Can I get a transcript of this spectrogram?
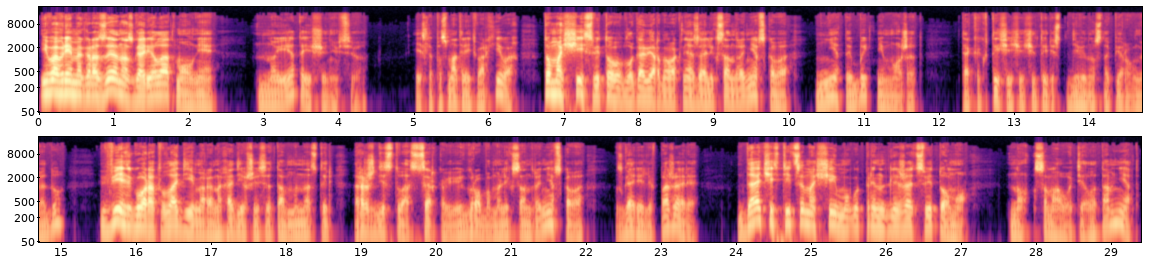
и во время грозы она сгорела от молнии. Но и это еще не все. Если посмотреть в архивах, то мощей святого благоверного князя Александра Невского нет и быть не может, так как в 1491 году весь город Владимира, находившийся там монастырь Рождества с церковью и гробом Александра Невского сгорели в пожаре. Да, частицы мощей могут принадлежать святому, но самого тела там нет.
